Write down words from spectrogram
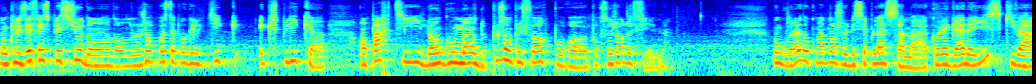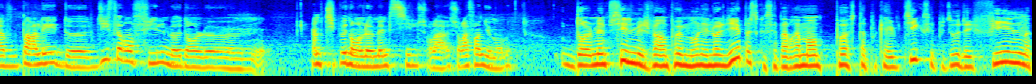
Donc les effets spéciaux dans, le genre post-apocalyptique expliquent en partie l'engouement de plus en plus fort pour, euh, pour ce genre de film. Donc voilà, donc maintenant je vais laisser place à ma collègue Anaïs qui va vous parler de différents films dans le, un petit peu dans le même style sur la, sur la fin du monde. Dans le même style, mais je vais un peu m'en éloigner parce que c'est pas vraiment post-apocalyptique, c'est plutôt des films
